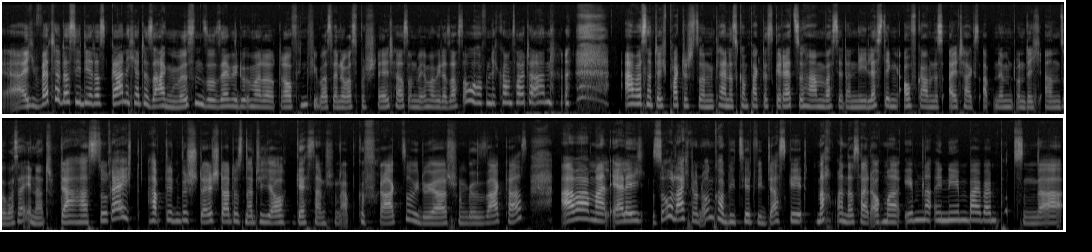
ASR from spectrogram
Ja, ich wette, dass sie dir das gar nicht hätte sagen müssen, so sehr wie du immer darauf hinfieberst, wenn du was bestellt hast und mir immer wieder sagst, oh, hoffentlich kommt es heute an. Aber es ist natürlich praktisch, so ein kleines, kompaktes Gerät zu haben, was dir dann die lästigen Aufgaben des Alltags abnimmt und dich an sowas erinnert. Da hast du recht. Hab den Bestellstatus natürlich auch gestern schon abgefragt, so wie du ja schon gesagt hast. Aber mal ehrlich, so leicht und unkompliziert wie das geht, macht man das halt auch mal eben nebenbei beim Putzen. Da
